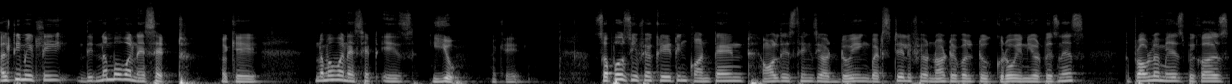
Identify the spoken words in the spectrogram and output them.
ultimately the number one asset okay number one asset is you okay. Suppose if you're creating content all these things you're doing but still if you're not able to grow in your business the problem is because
